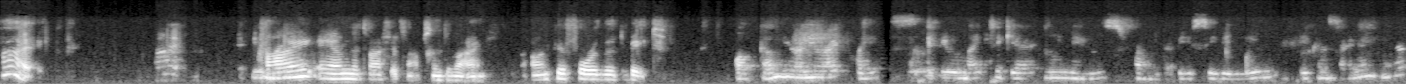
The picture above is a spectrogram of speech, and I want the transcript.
Hi. Hi. I am Natasha Thompson Devine. I'm here for the debate. Welcome, you're in the right place. If you would like to get any news from WCBU, you can sign in here.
